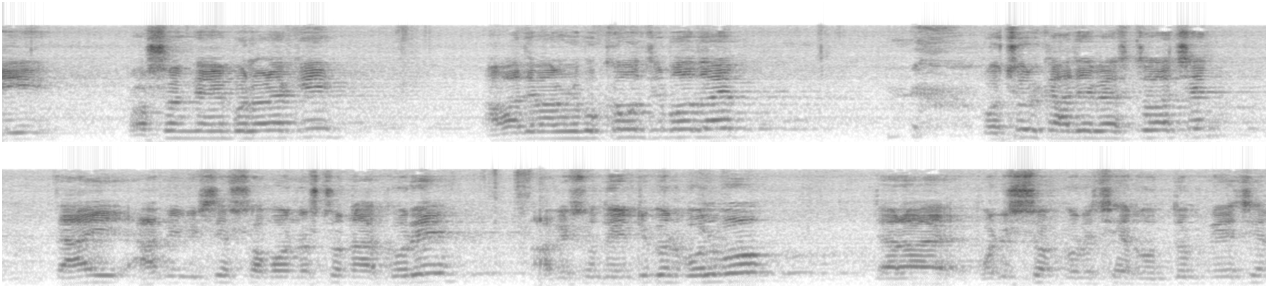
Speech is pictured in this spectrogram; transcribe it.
এই প্রসঙ্গে আমি বলে রাখি, আমাদের মাননীয় মুখ্যমন্ত্রী মহোদয় প্রচুর কাজে ব্যস্ত আছেন, তাই আমি বিশেষ সময় নষ্ট না করে আমি শুধু এইটুকুন বলব, যারা পরিশ্রম করেছেন, উদ্যোগ নিয়েছেন,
